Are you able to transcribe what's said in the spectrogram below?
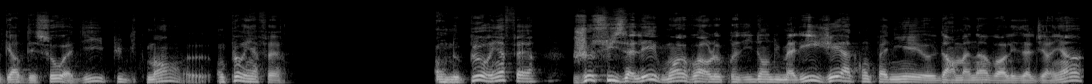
garde des Sceaux a dit publiquement euh, on ne peut rien faire. On ne peut rien faire. Je suis allé, moi, voir le président du Mali, j'ai accompagné Darmanin voir les Algériens,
